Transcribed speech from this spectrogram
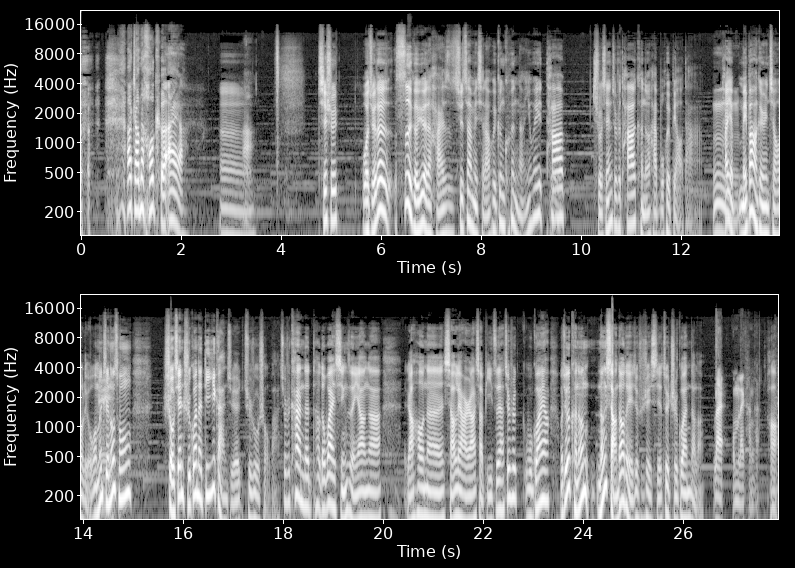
啊，长得好可爱啊！嗯啊，其实我觉得四个月的孩子去赞美起来会更困难，因为他、首先就是他可能还不会表达，嗯。他也没办法跟人交流，我们只能从首先直观的第一感觉去入手吧，就是看的他的外形怎样啊，然后呢小脸儿啊、小鼻子呀、就是五官呀，我觉得可能能想到的也就是这些最直观的了。来，我们来看看，好，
